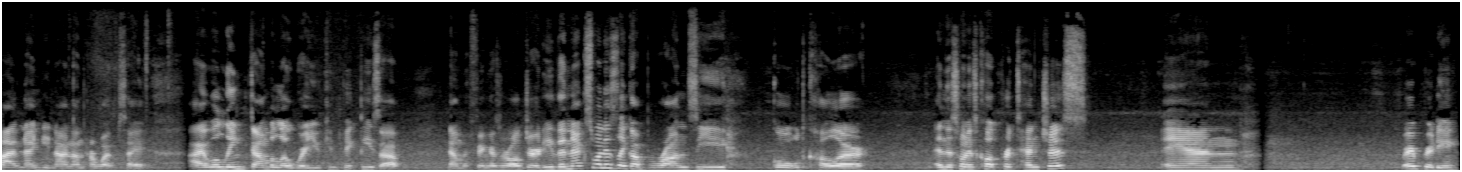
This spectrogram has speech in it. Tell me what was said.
$5.99 on her website. I will link down below where you can pick these up. Now my fingers are all dirty. The next one is like a bronzy gold color. And this one is called Pretentious. And very pretty.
